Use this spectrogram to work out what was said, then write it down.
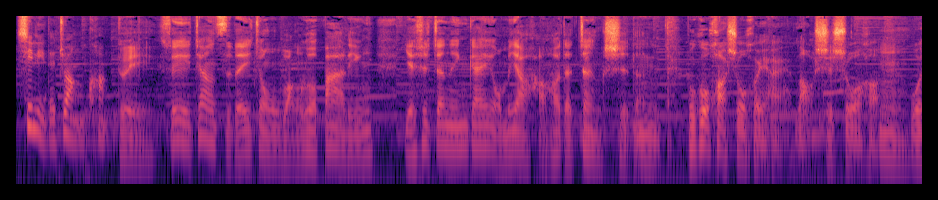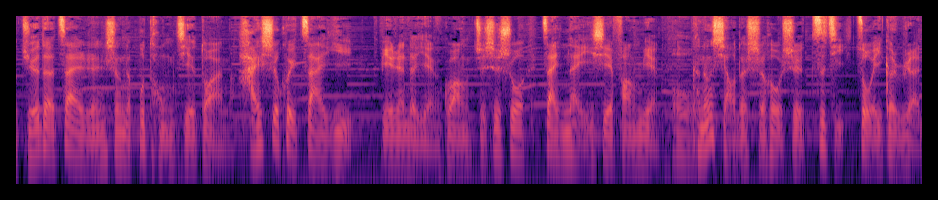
心理的状况。对，所以这样子的一种网络霸凌，也是真的应该我们要好好的正视的。嗯，不过话说回来，老实说哈，嗯我觉得在人生的不同阶段，还是会在意别人的眼光，只是说在哪一些方面。哦可能小的时候是自己作为一个人。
